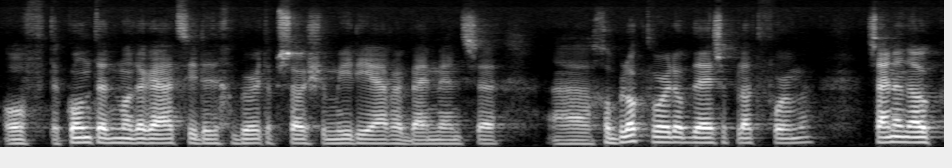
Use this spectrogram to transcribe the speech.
of de contentmoderatie die gebeurt op social media, waarbij mensen uh, geblokt worden op deze platformen, zijn dan ook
